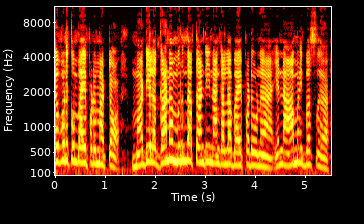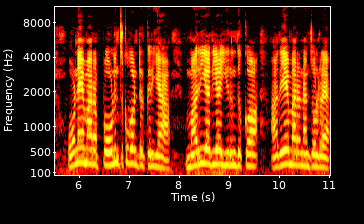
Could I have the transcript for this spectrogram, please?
எவனுக்கும் பயப்பட மாட்டோம். மடியில் கனம் இருந்தால் தாண்டி நாங்கள்லாம் பயப்படணும் என்ன ஆமினி பஸ்ஸு உனே மாதிரி இப்போ ஒளிஞ்சுக்குவோன்ட்டுருக்குறியா மரியாதையாக இருந்துக்கோ. அதே மாதிரி நான் சொல்கிறேன்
